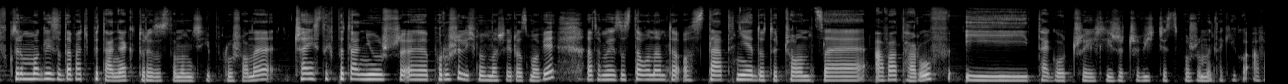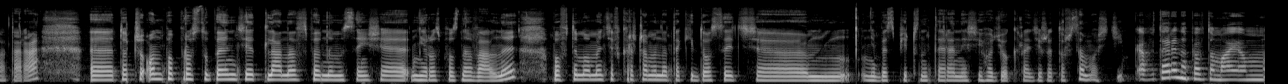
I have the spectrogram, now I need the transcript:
w którym mogli zadawać pytania, które zostaną dzisiaj poruszone. Część z tych pytań już e, poruszyliśmy w naszej rozmowie, natomiast zostało nam to ostatnie dotyczące awatarów i tego, czy jeśli rzeczywiście stworzymy takiego awatara, e, to czy on po prostu będzie dla nas w pewnym sensie nierozpoznawalny, bo w tym momencie wkraczamy na taki dosyć niebezpieczny teren, jeśli chodzi o kradzieże tożsamości. Awatary na pewno mają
